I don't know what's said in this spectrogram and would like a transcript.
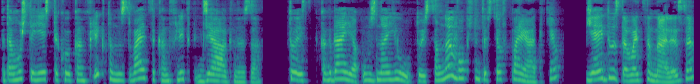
Потому что есть такой конфликт, он называется конфликт диагноза. То есть, когда я узнаю, то есть со мной, в общем-то, все в порядке, я иду сдавать анализы,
